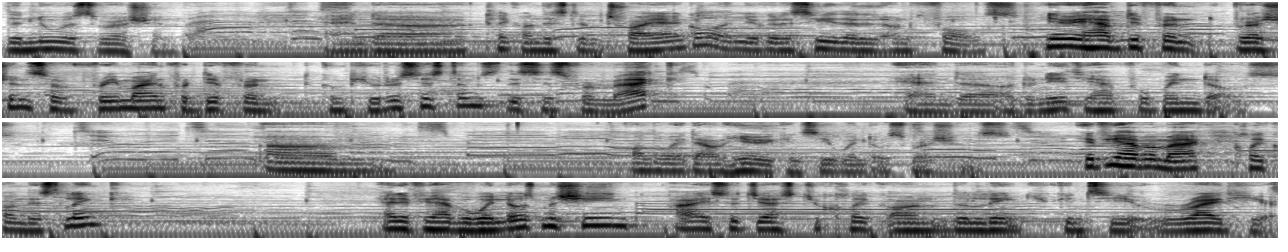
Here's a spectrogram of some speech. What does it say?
the newest version and uh, click on this little triangle and you're going to see that it unfolds. Here you have different versions of FreeMind for different computer systems. This is for Mac and uh, underneath you have for Windows. Um, all the way down here you can see Windows versions. If you have a Mac, click on this link. And if you have a Windows machine, I suggest you click on the link you can see right here.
